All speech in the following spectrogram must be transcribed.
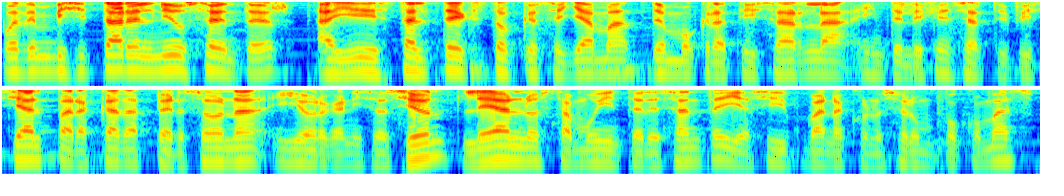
pueden visitar el News Center. Ahí está el texto que se llama Democratizar la inteligencia artificial para cada persona y organización. Léanlo, está muy interesante y así van a conocer un poco más.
